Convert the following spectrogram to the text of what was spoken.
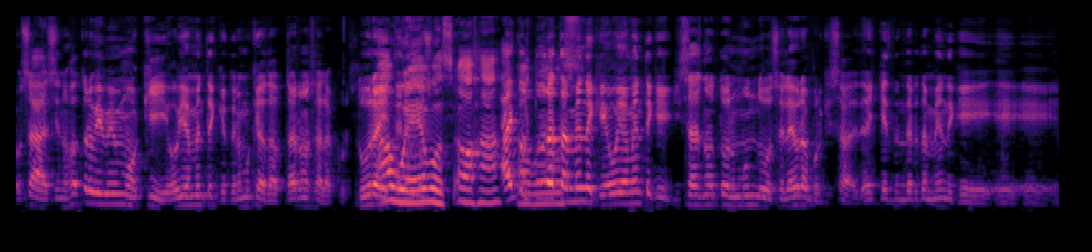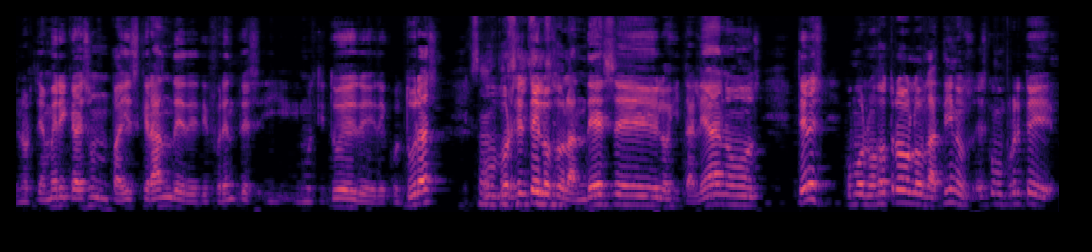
o sea, si nosotros vivimos aquí, obviamente que tenemos que adaptarnos a la cultura. y A huevos, ajá. Hay cultura también de que obviamente que quizás no todo el mundo celebra porque sa- hay que entender también de que eh, eh, Norteamérica es un país grande de diferentes y, multitudes de, de culturas. Exacto, como por sí, decirte sí, los sí. holandeses, los italianos. Tienes como nosotros los latinos, es como por decirte,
